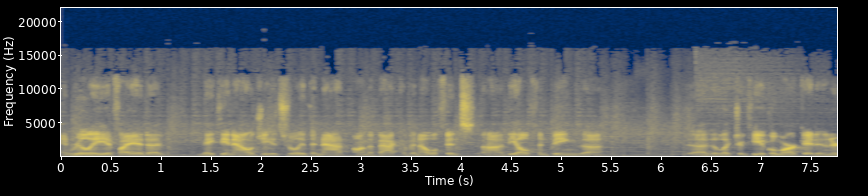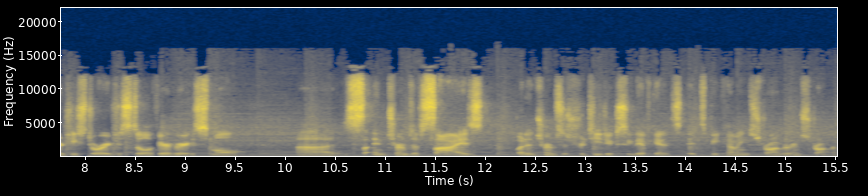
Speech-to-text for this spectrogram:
And really, if I had to make the analogy, it's really the gnat on the back of an elephant. Uh, the elephant being the uh, the electric vehicle market and energy storage is still a very very small uh, in terms of size, but in terms of strategic significance, it's becoming stronger and stronger.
